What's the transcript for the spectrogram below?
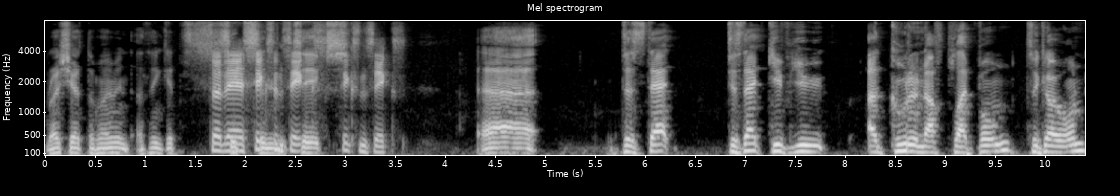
ratio at the moment? I think it's So they're six, and six, six. six and six. Uh, does that does that give you a good enough platform to go on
